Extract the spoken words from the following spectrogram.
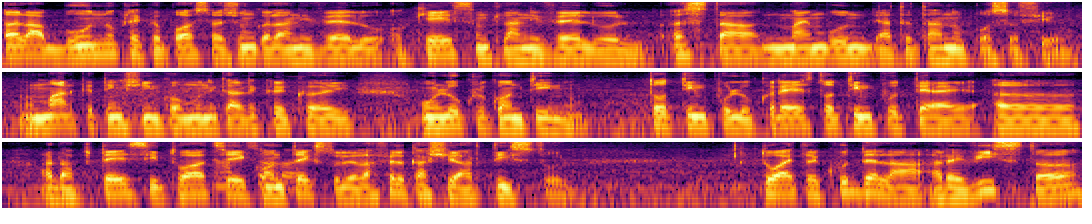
ăla bun nu cred că poate să ajungă la nivelul, ok, sunt la nivelul ăsta, mai bun de atâta nu pot să fiu. În marketing și în comunicare cred că e un lucru continuu. Tot timpul lucrezi, tot timpul te uh, adaptezi situației, Absolut. contextului, la fel ca și artistul. Tu ai trecut de la revistă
